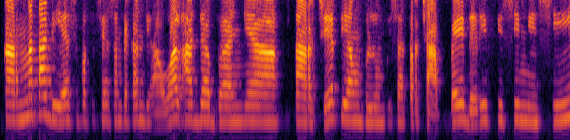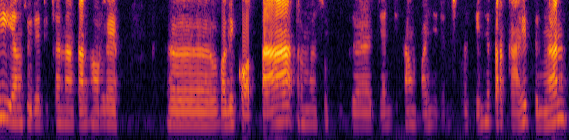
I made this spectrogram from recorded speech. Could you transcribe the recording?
karena tadi ya seperti saya sampaikan di awal ada banyak target yang belum bisa tercapai dari visi misi yang sudah dicanangkan oleh e, wali kota termasuk juga janji kampanye dan sebagainya terkait dengan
